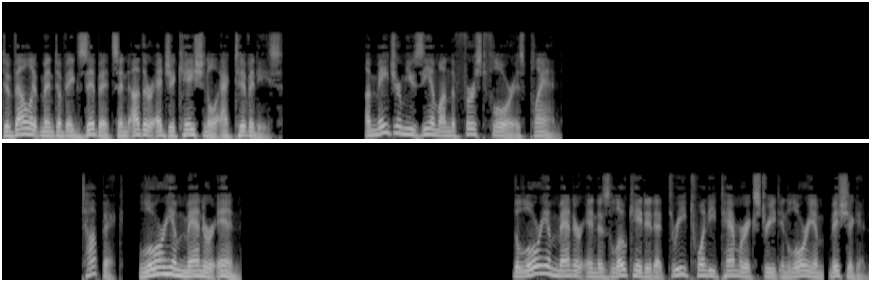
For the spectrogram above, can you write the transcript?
development of exhibits and other educational activities." A major museum on the first floor is planned. Laurium Manor Inn The Laurium Manor Inn is located at 320 Tamarack Street in Laurium, Michigan.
